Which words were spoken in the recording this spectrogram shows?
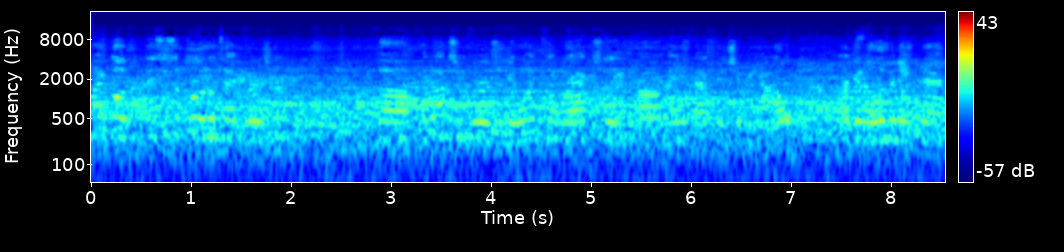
Michael, this is a prototype version. The production version, eliminate that,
